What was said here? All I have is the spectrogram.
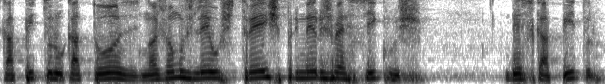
capítulo 14. Nós vamos ler os três primeiros versículos desse capítulo.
